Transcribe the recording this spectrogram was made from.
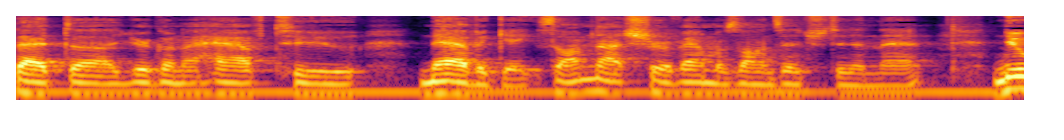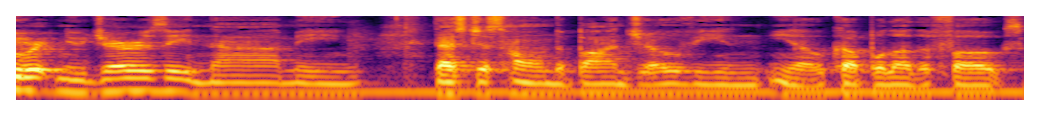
that uh, you're going to have to navigate. So I'm not sure if Amazon's interested in that. Newark, New Jersey, nah. I mean, that's just home to Bon Jovi and you know a couple other folks.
